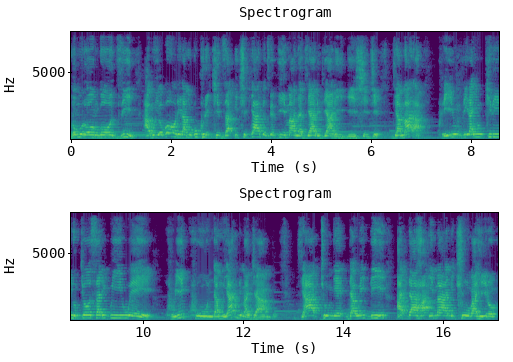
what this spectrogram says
nk'umurongozi abuyoborera mu gukurikiza ici byagezwe by'imana byari byarigishije yamara kwiyumvira yuko ibintu byose ari rwiwe kwikunda mu yandi majambo byatumye dawidi adaha imana icubahiro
